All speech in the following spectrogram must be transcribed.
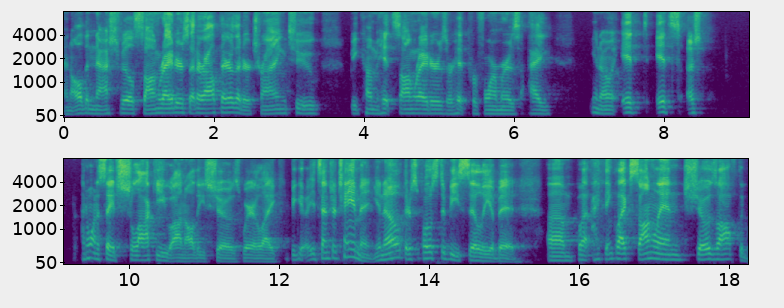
and all the Nashville songwriters that are out there that are trying to become hit songwriters or hit performers. I, you know, it it's a I don't want to say it's schlocky on all these shows where like it's entertainment, you know, they're supposed to be silly a bit. Um, but I think like Songland shows off the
